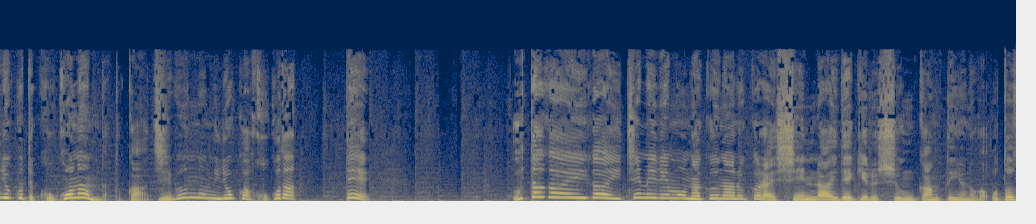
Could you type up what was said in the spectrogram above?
魅力ってここなんだとか自分の魅力はここだって疑いが1ミリもなくなるくらい信頼できる瞬間っていうのが訪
